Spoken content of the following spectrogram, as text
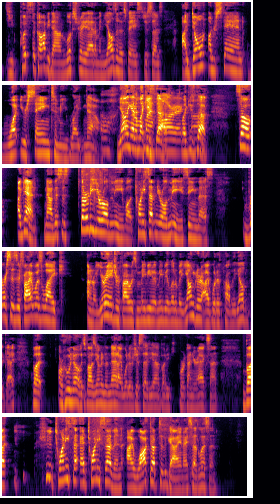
he puts the coffee down looks straight at him and yells in his face just says I don't understand what you're saying to me right now. Ugh, Yelling at him like he's deaf. heart. Like he's Ugh. deaf. So again, now this is 30 year old me, well, 27 year old me seeing this, versus if I was like, I don't know, your age, or if I was maybe maybe a little bit younger, I would have probably yelled at the guy. But or who knows? If I was younger than that, I would have just said, "Yeah, buddy, work on your accent." But 20 at 27, I walked up to the guy and I said, "Listen,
